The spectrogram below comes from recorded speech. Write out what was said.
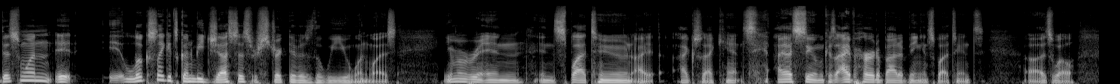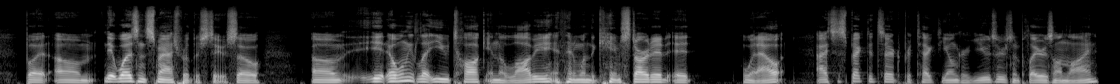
This one, it it looks like it's going to be just as restrictive as the Wii U one was. You remember in in Splatoon? I actually I can't. Say, I assume because I've heard about it being in Splatoon uh, as well, but um, it was in Smash Brothers too. So um, it only let you talk in the lobby, and then when the game started, it went out. I suspect it's there to protect younger users and players online.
